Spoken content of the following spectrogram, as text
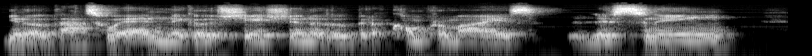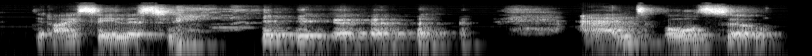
you know, that's where negotiation, a little bit of compromise, listening, did I say listening? and also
